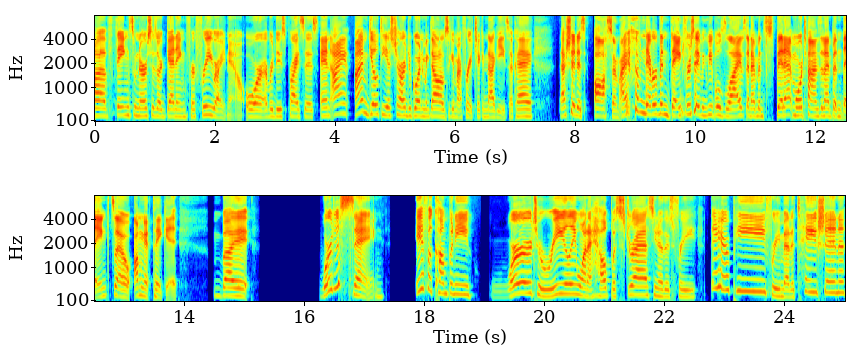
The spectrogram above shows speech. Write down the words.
of things nurses are getting for free right now or at reduced prices. And I I'm guilty as charged of going to McDonald's to get my free chicken nuggets. Okay. That shit is awesome. I have never been thanked for saving people's lives, and I've been spit at more times than I've been thanked. So I'm gonna take it. But we're just saying, if a company were to really want to help with stress, you know, there's free therapy, free meditation,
